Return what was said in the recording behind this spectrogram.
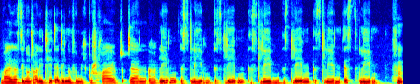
weil das die Neutralität der Dinge für mich beschreibt. Denn äh, Leben ist Leben, ist Leben, ist Leben, ist Leben, ist Leben, ist Leben. Hm.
